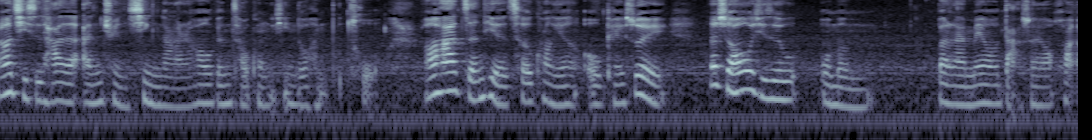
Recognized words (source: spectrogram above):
然后其实它的安全性啊，然后跟操控性都很不错，然后它整体的车况也很 OK，所以那时候其实我们本来没有打算要换，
